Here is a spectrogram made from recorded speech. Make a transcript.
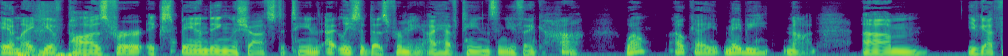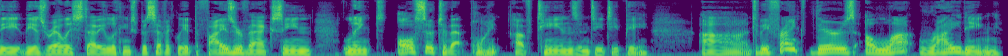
it might give pause for expanding the shots to teens. At least it does for me. I have teens, and you think, huh, well, okay, maybe not. Um, You've got the, the Israeli study looking specifically at the Pfizer vaccine linked also to that point of teens and TTP. Uh, to be frank, there's a lot riding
